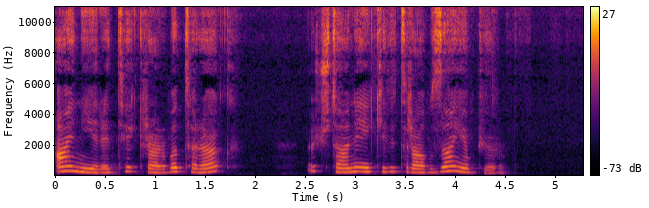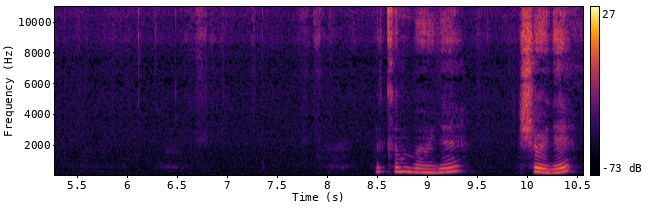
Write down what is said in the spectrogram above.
Aynı yere tekrar batarak 3 tane ikili trabzan yapıyorum. Bakın böyle şöyle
